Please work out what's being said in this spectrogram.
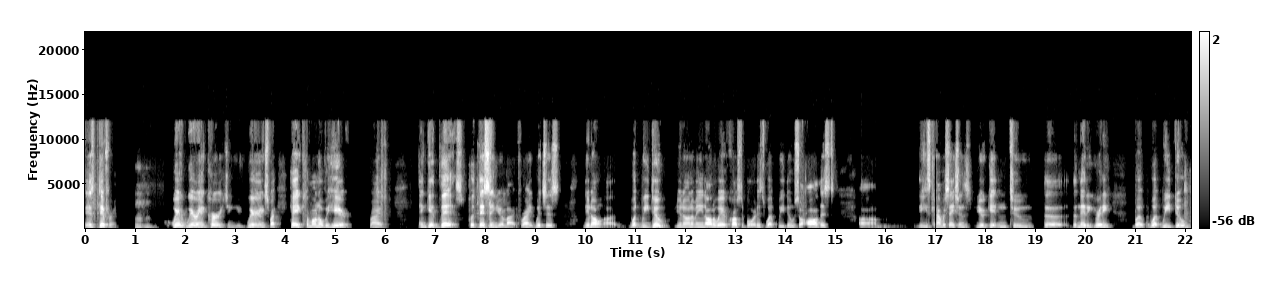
It's different. Mm-hmm. We're we're encouraging you. We're inspired. Hey, come on over here, right? And get this. Put this in your life, right? Which is, you know, uh, what we do. You know what I mean? All the way across the board, it's what we do. So all this, um, these conversations, you're getting to the the nitty gritty. But what we do,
